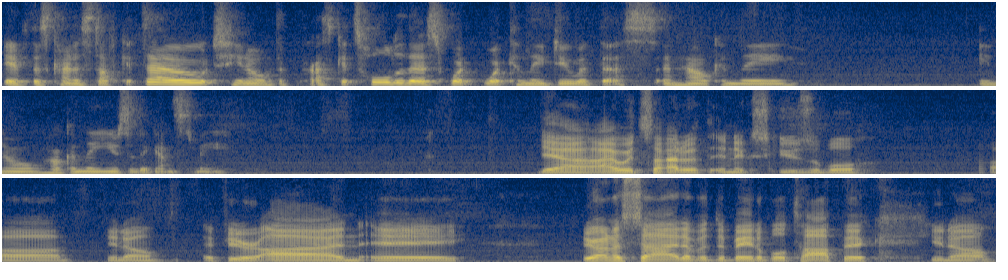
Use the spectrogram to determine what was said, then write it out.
if this kind of stuff gets out, you know, if the press gets hold of this, what what can they do with this, and how can they, you know, how can they use it against me? Yeah, I would side with inexcusable. Um, you know, if you're on a you're on a side of a debatable topic, you know,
